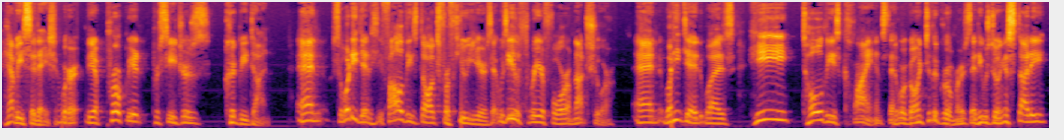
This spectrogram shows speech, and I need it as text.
heavy sedation where the appropriate procedures could be done. And so what he did is he followed these dogs for a few years. It was either three or four, I'm not sure. And what he did was he told these clients that were going to the groomers that he was doing a study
